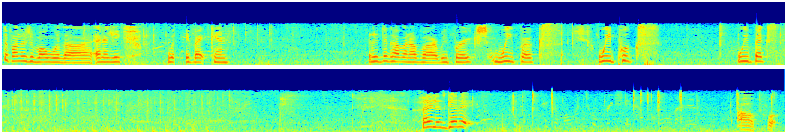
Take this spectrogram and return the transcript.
put the Thunders ball with uh, energy, with if I can. I don't think I have enough uh, reperks, we perks, we perks, we perks. Hey, let's get it. Oh fuck.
